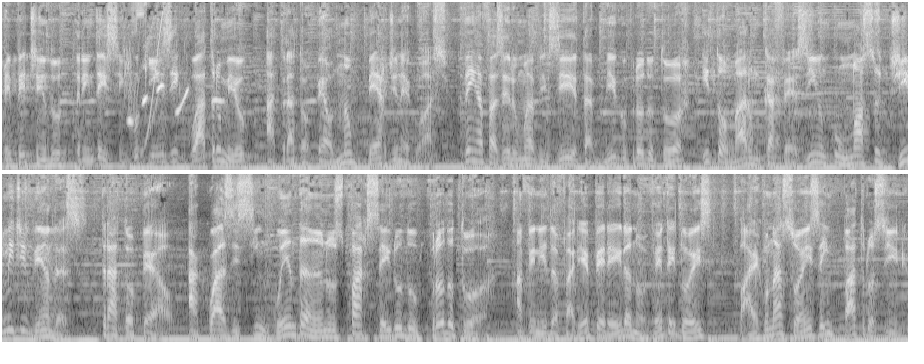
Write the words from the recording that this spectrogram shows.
Repetindo 3515 4000. A Tratopel não perde negócio. Venha fazer uma visita, amigo produtor, e tomar um cafezinho com o nosso time de vendas. Tratopel, há quase 50 anos parceiro do produtor. Avenida Faria Pereira 92, bairro Nações em patrocínio.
